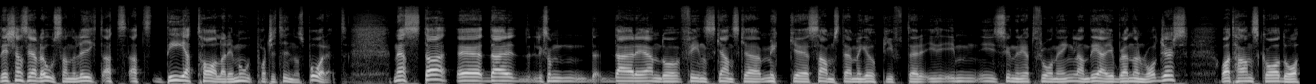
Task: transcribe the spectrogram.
det, känns så jävla osannolikt att, att det talar emot Pochettino-spåret. Nästa, eh, där, liksom, där det ändå finns ganska mycket samstämmiga uppgifter, i, i, i synnerhet från England, det är ju Brendan Rodgers. Och att han ska då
